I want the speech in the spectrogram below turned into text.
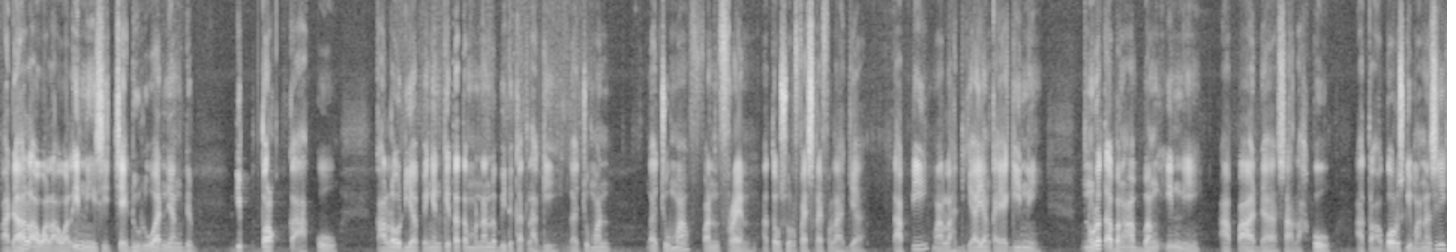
Padahal awal-awal ini si C duluan yang de- deep talk ke aku. Kalau dia pengen kita temenan lebih dekat lagi, gak cuman gak cuma fun friend atau surface level aja, tapi malah dia yang kayak gini. Menurut abang-abang ini, apa ada salahku atau aku harus gimana sih?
